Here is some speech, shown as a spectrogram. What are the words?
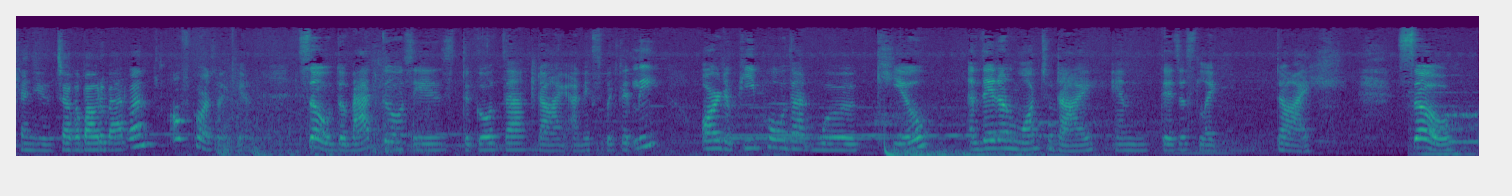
Can you talk about a bad one? Of course I can. So the bad ghost is the ghost that die unexpectedly or the people that were killed and they don't want to die and they just like die. So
